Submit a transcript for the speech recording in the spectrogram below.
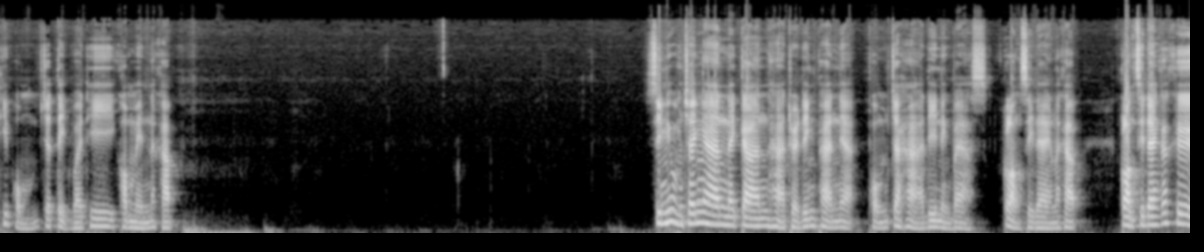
ที่ผมจะติดไว้ที่คอมเมนต์นะครับ สิ่งที่ผมใช้งานในการหา trading plan เนี่ย ผมจะหา D1 bias กล่องสีแดงนะครับ กล่องสีแดงก็คือ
